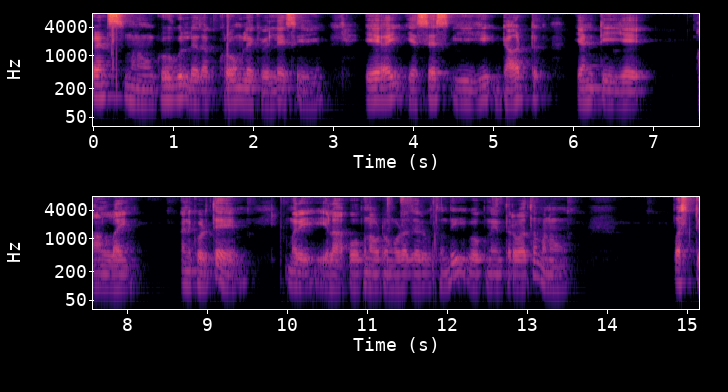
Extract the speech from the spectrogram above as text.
ఫ్రెండ్స్ మనం గూగుల్ లేదా క్రోమ్లోకి వెళ్ళేసి ఏఐఎస్ఎస్ఈఈ డాట్ ఎన్టీఏ ఆన్లైన్ అని కొడితే మరి ఇలా ఓపెన్ అవ్వడం కూడా జరుగుతుంది. ఓపెన్ అయిన తర్వాత మనం ఫస్ట్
